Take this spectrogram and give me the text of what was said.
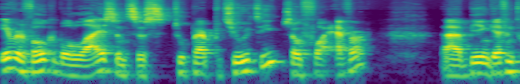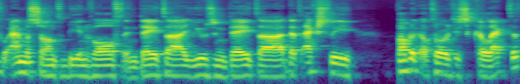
irrevocable licenses to perpetuity, so forever, uh, being given to Amazon to be involved in data, using data that actually public authorities collected,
